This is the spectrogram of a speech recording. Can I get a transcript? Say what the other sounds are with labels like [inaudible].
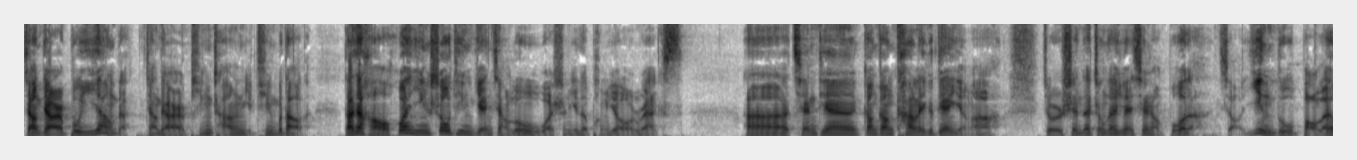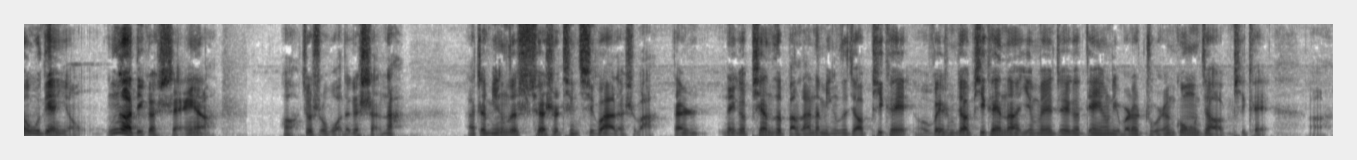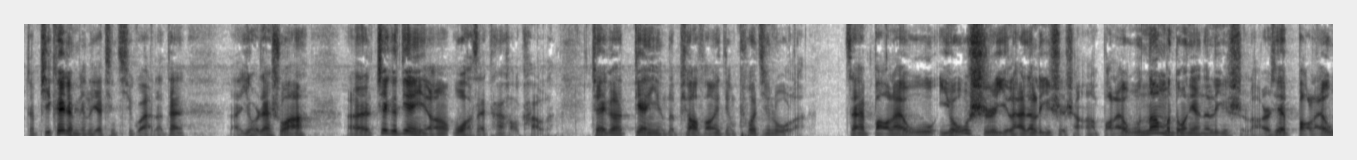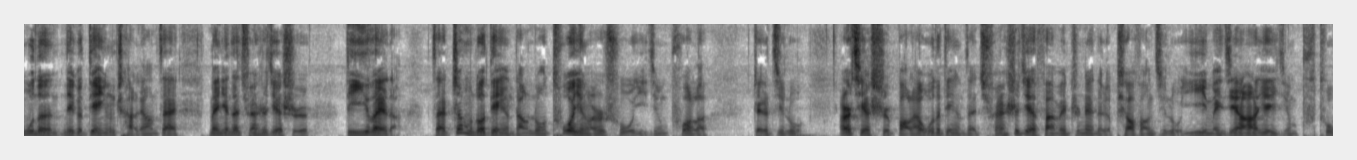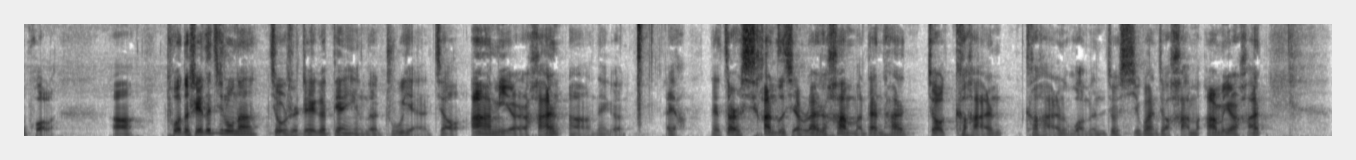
讲点儿不一样的，讲点儿平常你听不到的。大家好，欢迎收听演讲录，我是您的朋友 Rex。啊，前天刚刚看了一个电影啊，就是现在正在院线上播的，叫印度宝莱坞电影《我的个神呀》。哦，就是我的个神呐！啊，这名字确实挺奇怪的，是吧？但是那个片子本来的名字叫 PK，为什么叫 PK 呢？因为这个电影里边的主人公叫 PK。啊，这 PK 这名字也挺奇怪的，但呃一会儿再说啊。呃，这个电影哇塞，太好看了！这个电影的票房已经破纪录了，在宝莱坞有史以来的历史上啊，宝莱坞那么多年的历史了，而且宝莱坞的那个电影产量在每年在全世界是第一位的，在这么多电影当中脱颖而出，已经破了这个记录，而且是宝莱坞的电影在全世界范围之内的个票房记录，一亿美金啊，也已经突破了啊，破的谁的记录呢？就是这个电影的主演叫阿米尔汗啊，那个，哎呀。那字儿汉字写出来是汉嘛，但他叫可汗，可汗我们就习惯叫汗嘛。阿米尔汗，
